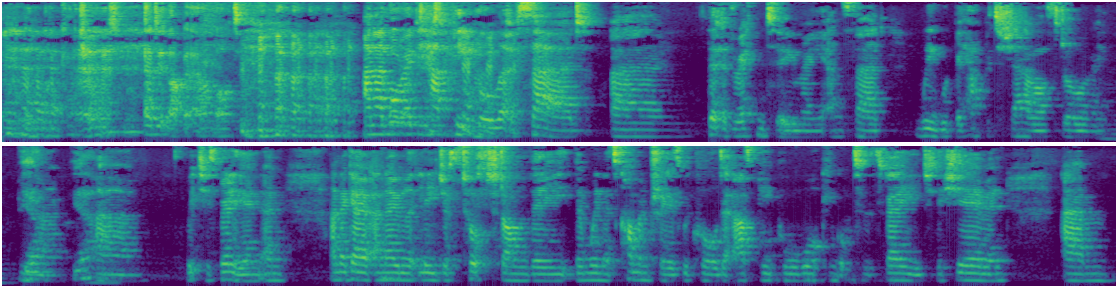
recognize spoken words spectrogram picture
All good categories. Edit that bit out, Martin. And I've already had people that have said, um, that have written to me and said, we would be happy to share our story. you Yeah, know, yeah. um, which is brilliant. And and I go, I know that Lee just touched on the the winners' commentary, as we called it, as people were walking up to the stage this year, and um,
